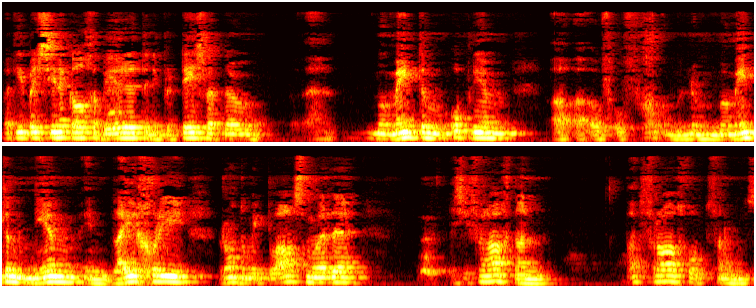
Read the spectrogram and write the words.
wat hier by Senekal gebeur het en die protes wat nou uh, momentum opneem uh, uh, of of momentum neem en bly groei rondom die plaasmoorde is die vraag dan Wat vra God van ons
